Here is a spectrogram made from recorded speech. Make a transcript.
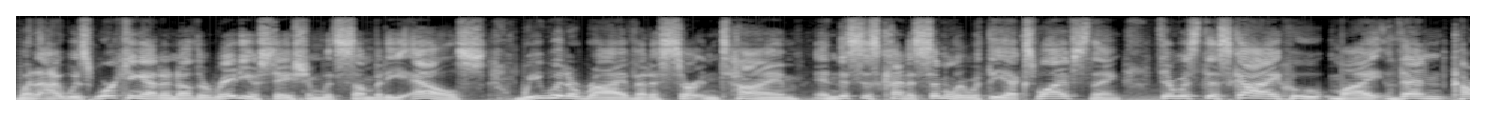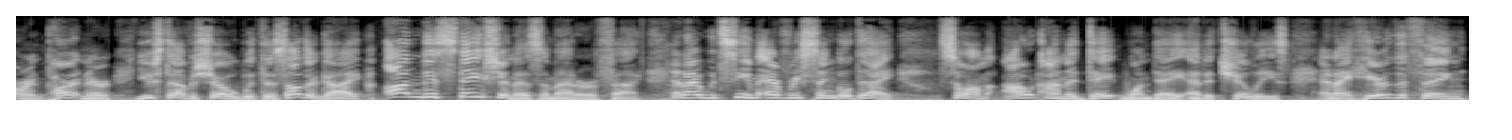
When I was working at another radio station with somebody else, we would arrive at a certain time, and this is kind of similar with the ex wives thing. There was this guy who my then current partner used to have a show with this other guy on this station, as a matter of fact. And I would see him every single day. So I'm out on a date one day at a Chili's, and I hear the thing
